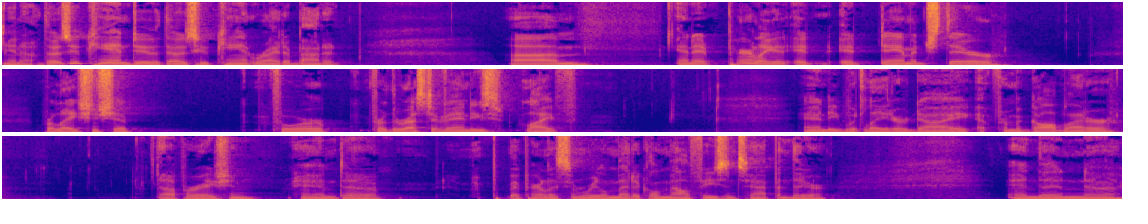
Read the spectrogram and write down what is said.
you know, those who can do, those who can't write about it. Um, and it apparently it, it, it damaged their relationship for for the rest of Andy's life. Andy would later die from a gallbladder operation, and uh, apparently some real medical malfeasance happened there. And then uh,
